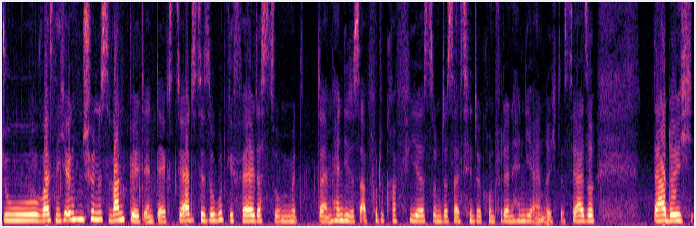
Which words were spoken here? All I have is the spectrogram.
du, weiß nicht, irgendein schönes Wandbild entdeckst, ja, das dir so gut gefällt, dass du mit deinem Handy das abfotografierst und das als Hintergrund für dein Handy einrichtest. Ja, also dadurch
